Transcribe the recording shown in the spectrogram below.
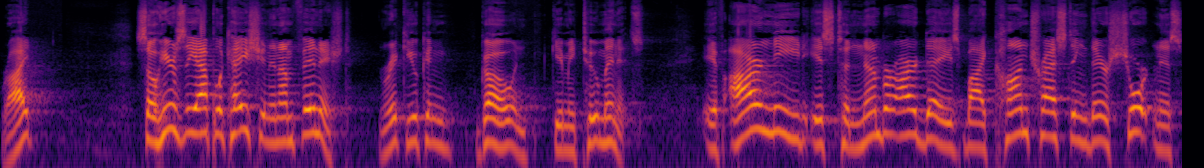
Right? So here's the application, and I'm finished. Rick, you can go and give me two minutes. If our need is to number our days by contrasting their shortness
